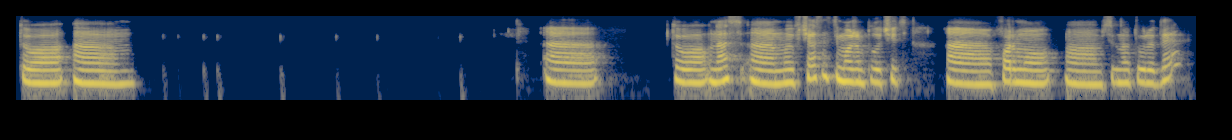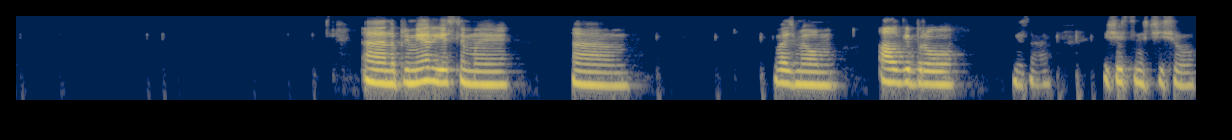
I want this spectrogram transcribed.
то э, э, то у нас э, мы в частности можем получить э, форму э, сигнатуры D. Э, например, если мы э, возьмем алгебру, не знаю, вещественных чисел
